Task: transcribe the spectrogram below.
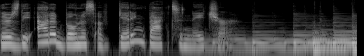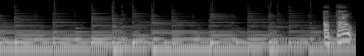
there's the added bonus of getting back to nature. About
